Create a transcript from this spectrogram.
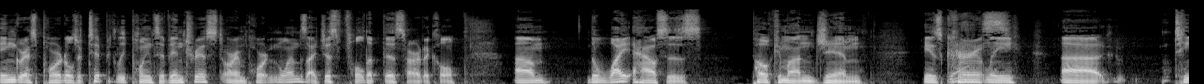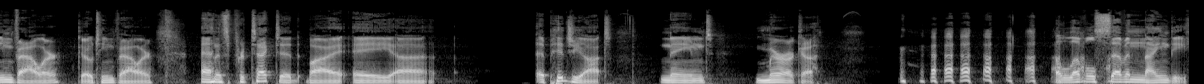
ingress portals are typically points of interest or important ones. I just pulled up this article. Um, the White House's Pokemon Gym is currently Yes. uh, Team Valor, go Team Valor, and it's protected by a uh, a Pidgeot named Murica, a level seven ninety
